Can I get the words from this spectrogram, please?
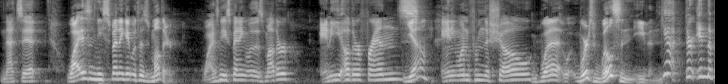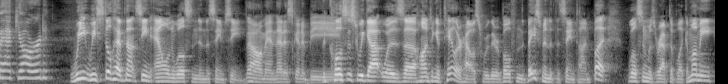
And that's it. Why isn't he spending it with his mother? Why isn't he spending it with his mother? Any other friends? Yeah. Anyone from the show? Where, where's Wilson even? Yeah, they're in the backyard. We we still have not seen Al and Wilson in the same scene. Oh man, that is going to be The closest we got was uh, Haunting of Taylor House, where they were both in the basement at the same time. But Wilson was wrapped up like a mummy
